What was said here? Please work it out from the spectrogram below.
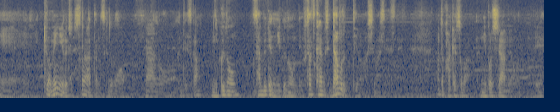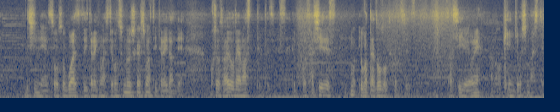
えー、今日メニューがちょっと少なかったんですけどもあの何ですか？肉丼。300円の肉丼で2つ買いましてダブルっていうのをしてましてですね。あとかけそば。煮干しラーメンを新年早々ご挨拶いただきまして今年もよろしくお願いしますっていただいたんでこちらこそありがとうございますっていう形ですね。でこれ差し入れです。よかったらどうぞって形ですね。差し入れをねあの献上しまして、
